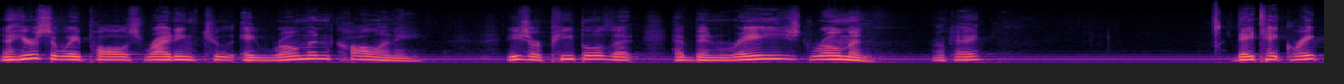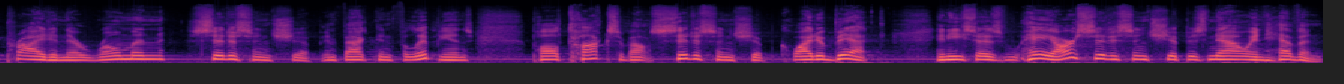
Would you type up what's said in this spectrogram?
Now, here's the way Paul's writing to a Roman colony. These are people that have been raised Roman, okay? They take great pride in their Roman citizenship. In fact, in Philippians, Paul talks about citizenship quite a bit. And he says, hey, our citizenship is now in heaven.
